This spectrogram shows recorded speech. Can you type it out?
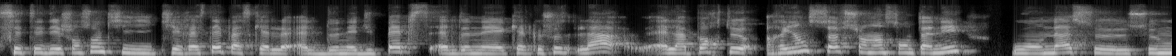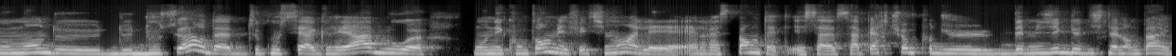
c'était des chansons qui, qui restaient parce qu'elles elle donnaient du peps, elles donnaient quelque chose. Là, elle apporte rien sauf sur l'instantané où on a ce, ce moment de, de douceur, de, de c'est agréable, où euh, on est content, mais effectivement, elle, est, elle reste pas en tête. Et ça, ça perturbe pour du, des musiques de Disneyland Paris.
